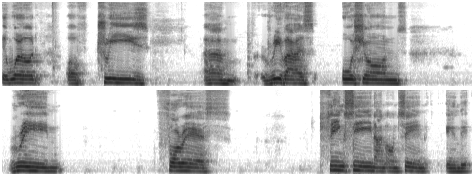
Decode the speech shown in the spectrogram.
a world of trees, um, rivers, oceans, rain, forests, things seen and unseen in the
